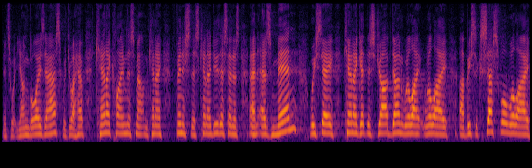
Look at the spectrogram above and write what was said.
It's what young boys ask. Do I have, can I climb this mountain? Can I finish this? Can I do this? And as, and as men, we say, can I get this job done? Will I, will I uh, be successful? Will I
